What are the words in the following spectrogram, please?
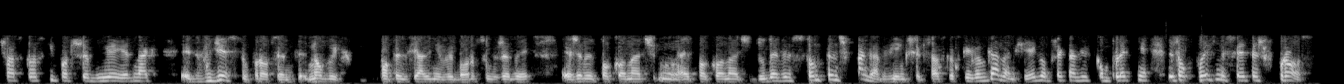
Trzaskowski potrzebuje potrzebuje jednak 20% nowych potencjalnie wyborców, żeby, żeby pokonać, pokonać Dudę, więc stąd ten szpagat większy Trzaskowskiego. Zgadzam się, jego przekaz jest kompletnie, zresztą powiedzmy sobie też wprost,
